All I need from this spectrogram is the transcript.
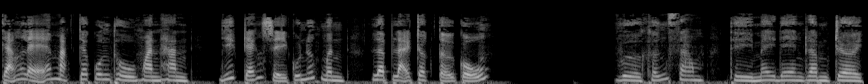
Chẳng lẽ mặc cho quân thù hoành hành, giết tráng sĩ của nước mình, lập lại trật tự cũ? Vừa khấn xong thì mây đen rầm trời,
